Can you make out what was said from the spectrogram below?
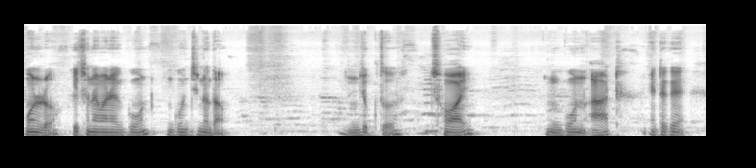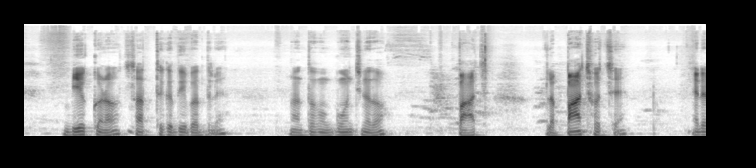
পনেরো, কিছু না মানে গুণ গুণ চিহ্ন দাও। যুক্ত, ছয়, গুণ আট, এটাকে বিয়োগ করাও সাত থেকে দুই বাদ দিলে তখন গুণ চিহ্ন দাও, পাঁচ। তাহলে পাঁচ হচ্ছে এটা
